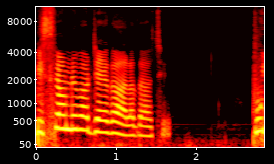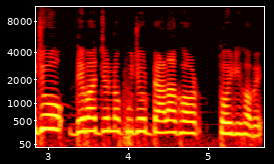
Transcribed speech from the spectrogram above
বিশ্রাম নেবার জায়গা আলাদা আছে। পুজো দেবার জন্য পুজোর ডালাঘর তৈরি হবে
